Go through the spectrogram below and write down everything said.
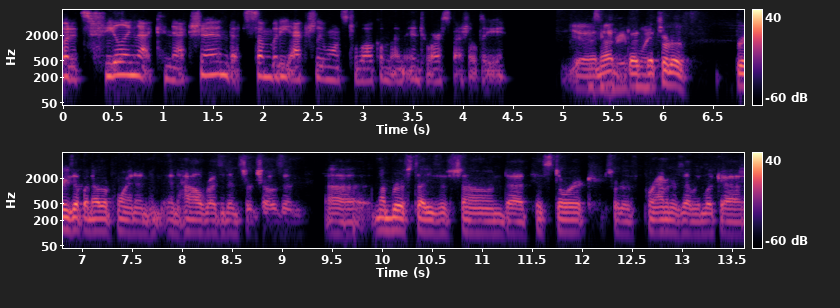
but it's feeling that connection that somebody actually wants to welcome them into our specialty. Yeah, That's and that, that, that, sort of brings up another point in, in how residents are chosen. Uh, a number of studies have shown that historic sort of parameters that we look at,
